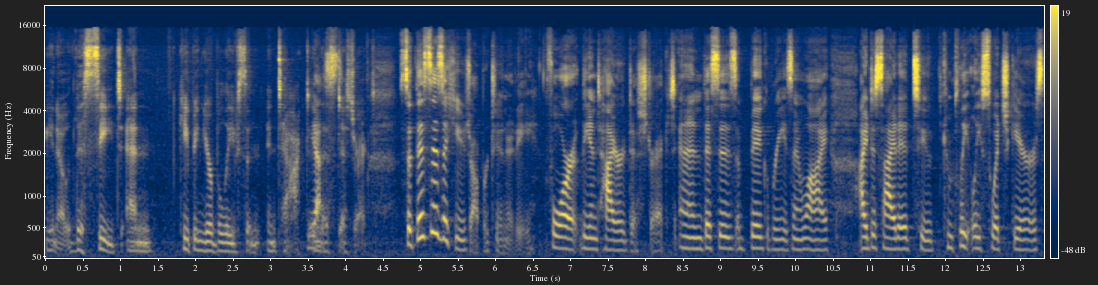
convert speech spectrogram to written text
you know, this seat and keeping your beliefs in, intact in this district? So this is a huge opportunity for the entire district, and this is a big reason why I decided to completely switch gears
